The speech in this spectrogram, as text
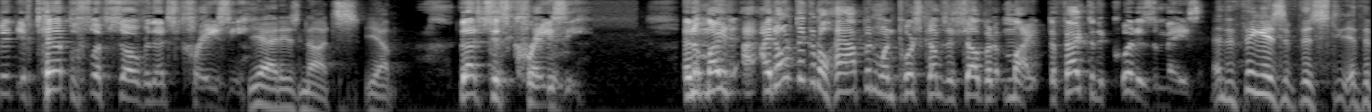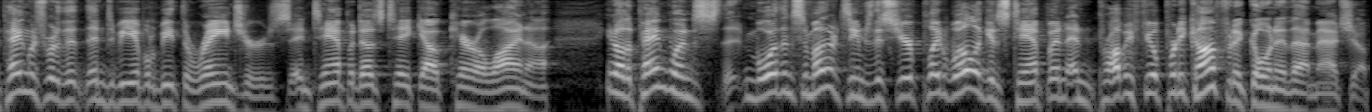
if Tampa flips over, that's crazy. Yeah, it is nuts. Yep. That's just crazy. And it might. I don't think it'll happen when push comes to shove, but it might. The fact that it could is amazing. And the thing is, if the if the Penguins were to, then to be able to beat the Rangers, and Tampa does take out Carolina, you know the Penguins more than some other teams this year played well against Tampa and, and probably feel pretty confident going into that matchup.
